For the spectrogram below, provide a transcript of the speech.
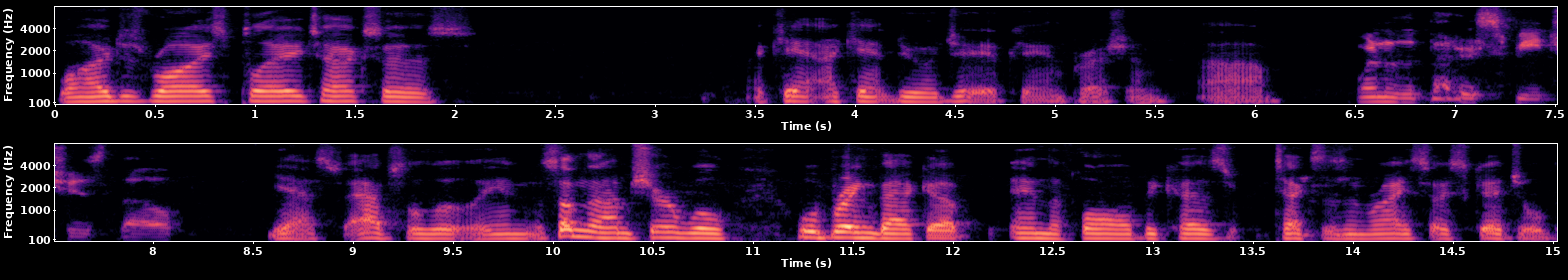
Why does Rice play Texas? I can't I can't do a JFK impression. Um, One of the better speeches, though. Yes, absolutely, and something I'm sure we'll we'll bring back up in the fall because Texas and Rice are scheduled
